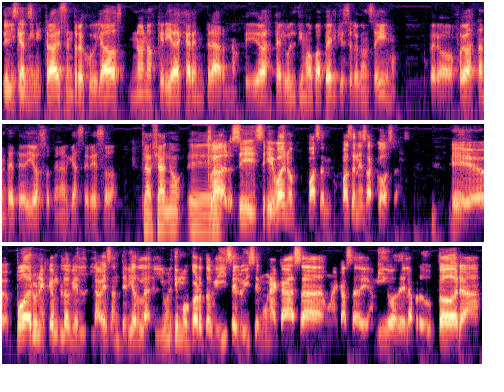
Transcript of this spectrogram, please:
Sí, el sí, que sí. administraba el centro de jubilados no nos quería dejar entrar, nos pidió hasta el último papel que se lo conseguimos. Pero fue bastante tedioso tener que hacer eso. Claro, ya no... eh, Claro, sí, sí, bueno, pasan, pasan esas cosas. Eh, puedo dar un ejemplo que la vez anterior, el último corto que hice, lo hice en una casa, una casa de amigos de la productora.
